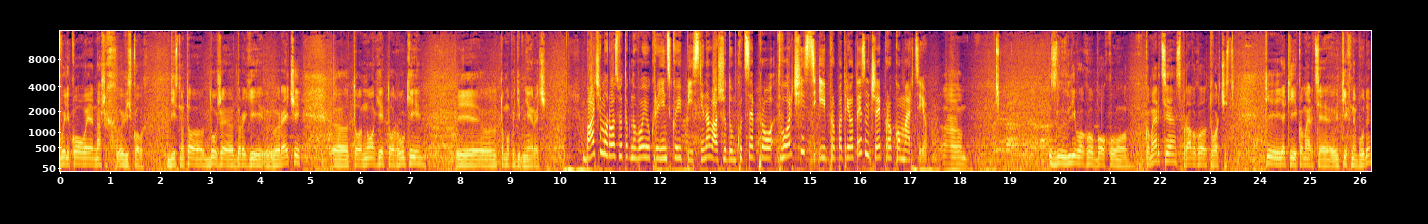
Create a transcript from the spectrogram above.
виліковує наших військових. Дійсно, то дуже дорогі речі, е, то ноги, то руки і е, тому подібні речі. Бачимо розвиток нової української пісні. На вашу думку, це про творчість і про патріотизм чи про комерцію? Е, З лівого боку комерція, з правого творчість. Ті, які комерція, тих не буде.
